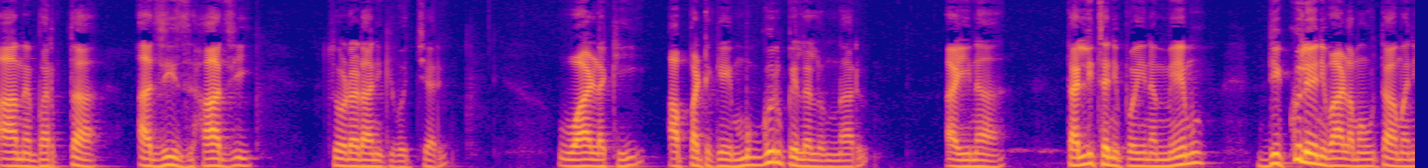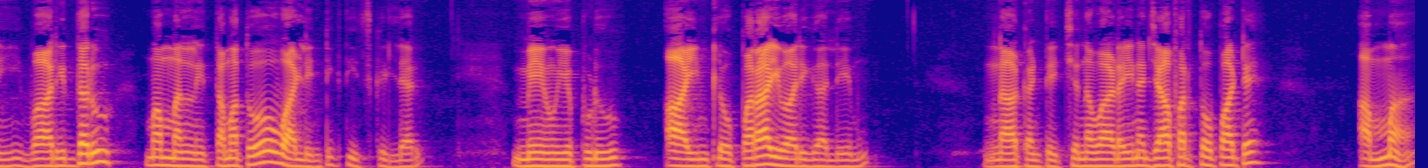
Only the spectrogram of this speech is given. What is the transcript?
ఆమె భర్త అజీజ్ హాజీ చూడడానికి వచ్చారు. వాళ్ళకి అప్పటికే ముగ్గురు పిల్లలున్నారు. అయినా తల్లి చనిపోయిన మేము దిక్కులేని వాళ్ళమవుతామని వారిద్దరూ మమ్మల్ని తమతో వాళ్ళింటికి తీసుకెళ్ళారు మేము ఎప్పుడూ ఆ ఇంట్లో పరాయి వారిగా లేము. నాకంటే చిన్నవాడైన జాఫర్తో పాటే అమ్మ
